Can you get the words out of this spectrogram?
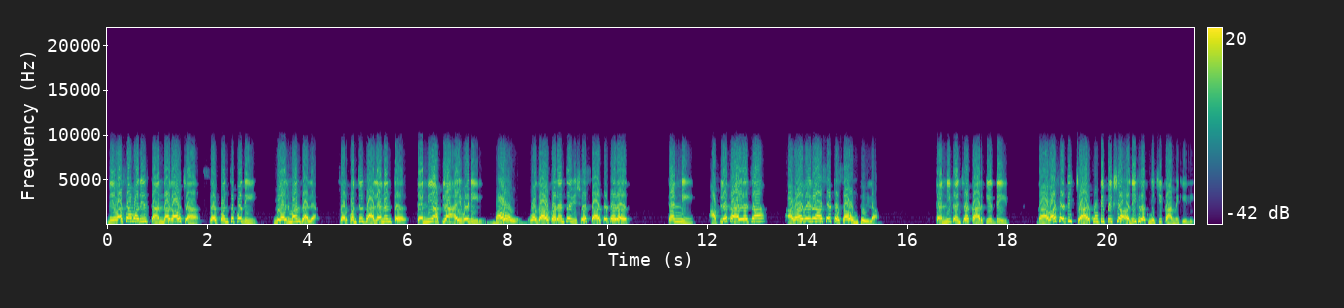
नेवासामधील चांदा गावच्या सरपंचपदी विराजमान झाल्या. सरपंच झाल्यानंतर त्यांनी आपल्या आई वडील भाऊ व गावकऱ्यांचा विश्वास सार्थ ठरत त्यांनी आपल्या कार्याचा आगळावेगळा असा ठसा उमटविला त्यांनी त्यांच्या कारकिर्दीत गावासाठी चार कोटीपेक्षा अधिक रकमेची कामे केली.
